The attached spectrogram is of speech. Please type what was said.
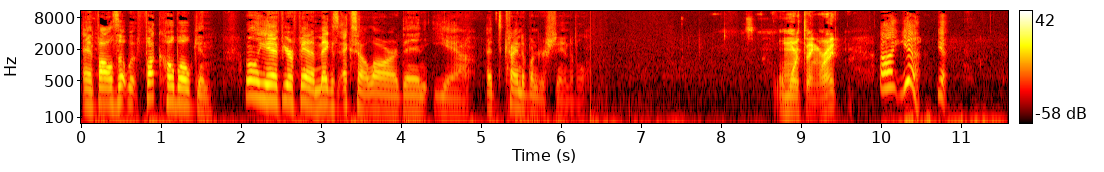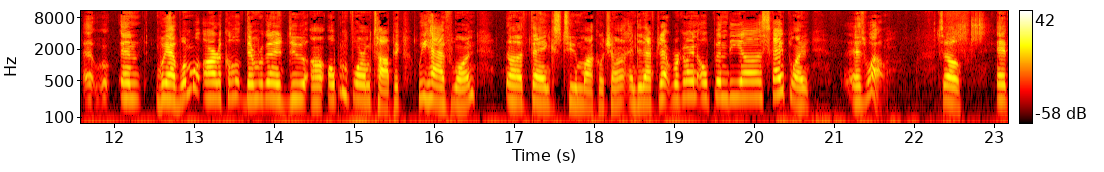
and follows up with "fuck Hoboken." Well, yeah, if you're a fan of Megas XLR, then yeah, it's kind of understandable. One more thing, right? Uh, yeah, yeah. Uh, and we have one more article. Then we're going to do uh, open forum topic. We have one, uh, thanks to Mako-chan, and then after that, we're going to open the uh, Skype line as well. So if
